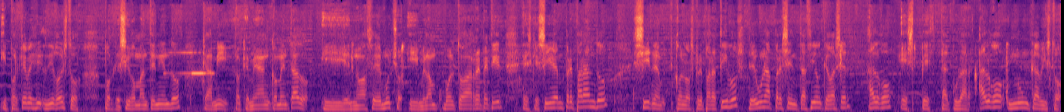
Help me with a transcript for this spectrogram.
¿Y por qué digo esto? Porque sigo manteniendo que a mí lo que me han comentado y no hace mucho y me lo han vuelto a repetir es que siguen preparando, siguen con los preparativos de una presentación que va a ser algo espectacular, algo nunca visto.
